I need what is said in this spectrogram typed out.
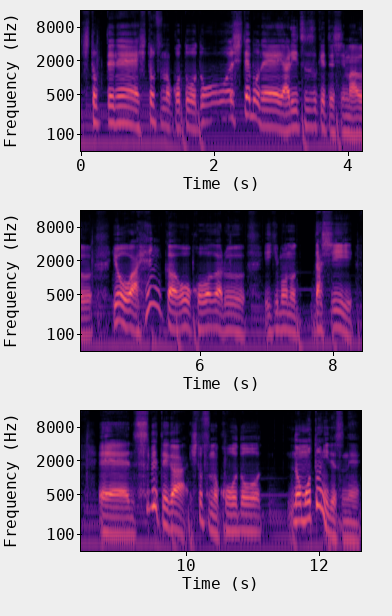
人ってね、一つのことをどうしてもね、やり続けてしまう。要は変化を怖がる生き物だし、えー、全てが一つの行動のもとにですね、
